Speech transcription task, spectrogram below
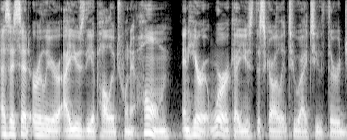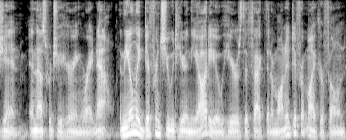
As I said earlier, I use the Apollo Twin at home, and here at work I use the Scarlett 2i2 3rd Gen, and that's what you're hearing right now. And the only difference you would hear in the audio here is the fact that I'm on a different microphone,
